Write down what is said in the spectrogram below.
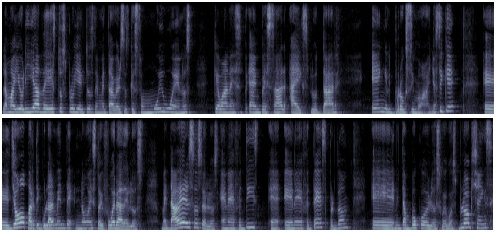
la mayoría de estos proyectos de metaversos que son muy buenos que van a, empezar a explotar en el próximo año. Así que eh, yo particularmente no estoy fuera de los metaversos, de los NFTs, eh, NFTs perdón, eh, ni tampoco de los juegos blockchains.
